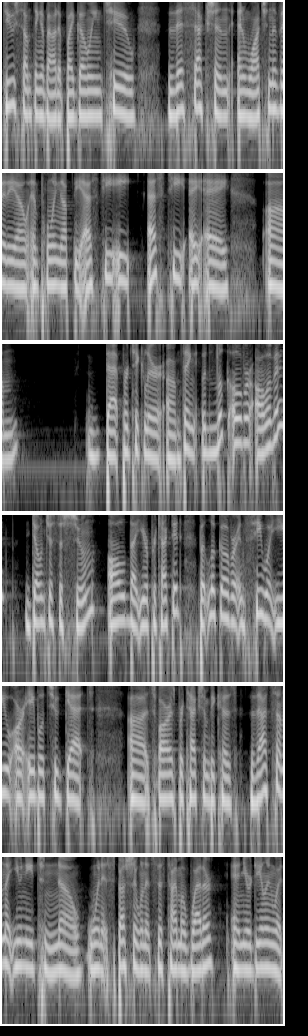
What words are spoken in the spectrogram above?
do something about it by going to this section and watching the video and pulling up the STE, STAA um, that particular um, thing. Look over all of it. Don't just assume all that you're protected, but look over and see what you are able to get uh, as far as protection, because that's something that you need to know when, especially when it's this time of weather, and you're dealing with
